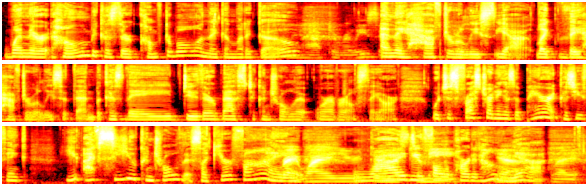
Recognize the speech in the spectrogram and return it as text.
when they're at home because they're comfortable and they can let it go. And They have to release it. And they have to yeah. release, yeah, like they have to release it then because they do their best to control it wherever else they are, which is frustrating as a parent because you think, you, I see you control this, like you're fine. Right? Why are you? Why do you me? fall apart at home? Yeah. yeah. Right.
